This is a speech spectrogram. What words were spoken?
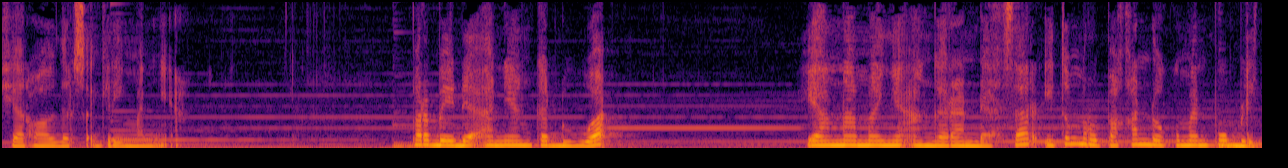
shareholders agreement-nya. Perbedaan yang kedua, yang namanya anggaran dasar itu merupakan dokumen publik.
